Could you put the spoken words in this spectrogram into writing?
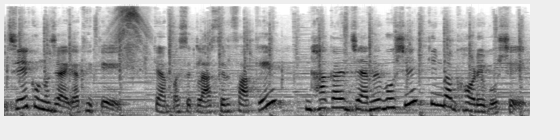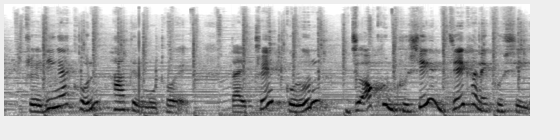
যে কোনো জায়গা থেকে। ক্যাম্পাসে ক্লাসের ফাঁকে ঢাকার জ্যামে বসে কিংবা ঘরে বসে। ট্রেডিং এখন হাতের মুঠোয়। তাই ট্রেড করুন যখন খুশি, যেখানে খুশি।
